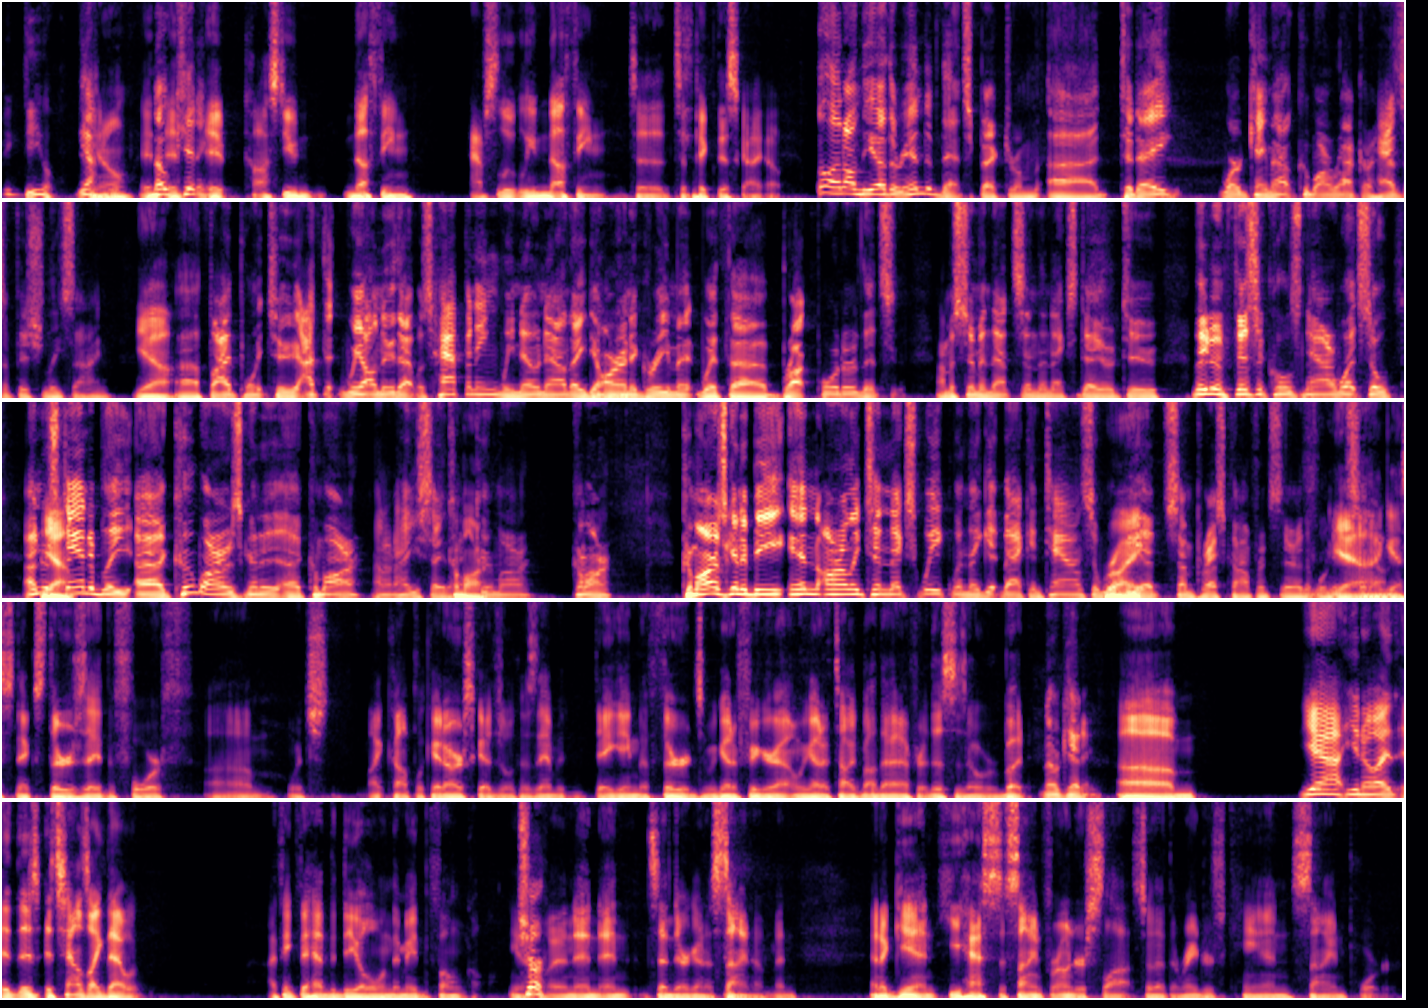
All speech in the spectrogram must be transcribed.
big deal. Yeah, you know, no kidding. It cost you nothing, absolutely nothing to to pick this guy up. Well, and on the other end of that spectrum, uh, today word came out Kumar Rocker has officially signed Yeah, uh, 5.2. I th- we all knew that was happening. We know now they are in agreement with uh, Brock Porter. That's I'm assuming that's in the next day or two. They're doing physicals now or what? So understandably, uh, Kumar is going to uh, Kumar. I don't know how you say that. Kumar. Kumar. Kumar. Kumar is going to be in Arlington next week when they get back in town. So we'll be at some press conference there that we'll get. Yeah, I guess next Thursday, the fourth, um, which might complicate our schedule because they have a day game the third. So we got to figure out. and We got to talk about that after this is over. But No kidding. um, yeah, you know, it, it, it sounds like that. w- I think they had the deal when they made the phone call. You know, Sure. and, and and said they're going to sign him. And and again, he has to sign for under slot so that the Rangers can sign Porter.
